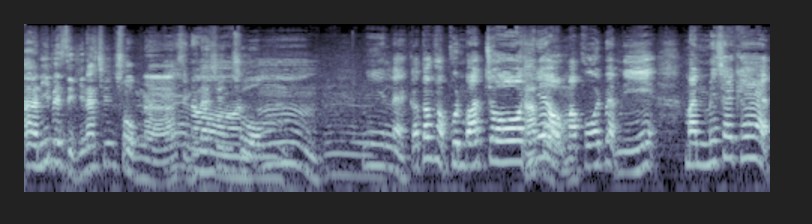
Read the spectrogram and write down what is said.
อ่านี่เป็นสิ่งที่น่าชื่นชมนะ สิ่งที่น่าชื่นชม อืมอืมนี่แหละก็ต้องขอบคุณบอสโจ ครับที่ได้ผมออกมาโพสต์แบบนี้ มันไม่ใช่แค่อ่า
